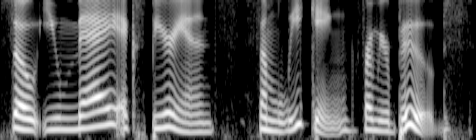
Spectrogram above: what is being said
So, you may experience some leaking from your boobs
